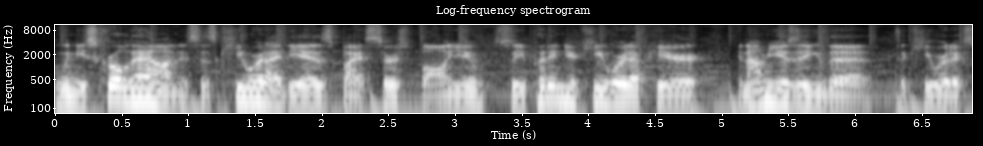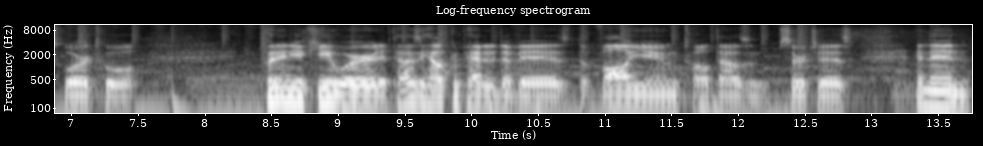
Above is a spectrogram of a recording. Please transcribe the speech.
when you scroll down, it says keyword ideas by search volume. So you put in your keyword up here, and I'm using the, the keyword explorer tool put in your keyword, it tells you how competitive it is, the volume, 12,000 searches, and then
